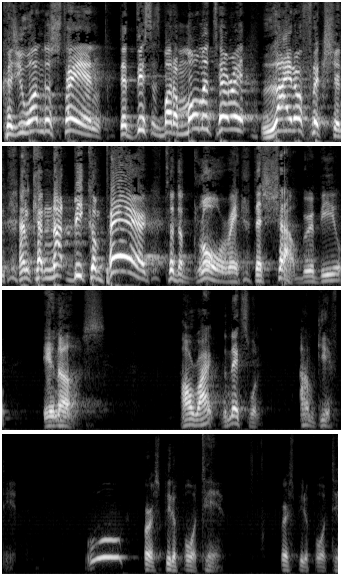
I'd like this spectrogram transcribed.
Because you understand that this is but a momentary light affliction and cannot be compared to the glory that shall be revealed in us. All right, the next one. I'm gifted. Ooh, 1 Peter 4.10. 1 Peter 4.10.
